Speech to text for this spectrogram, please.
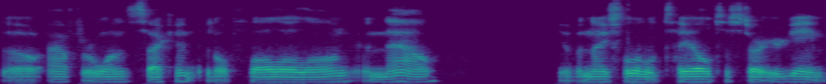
So after one second, it'll follow along, and now you have a nice little tail to start your game.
